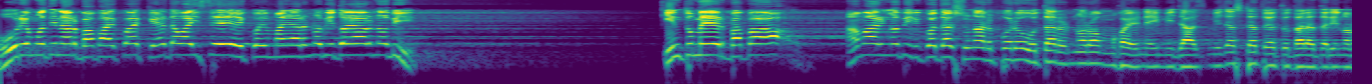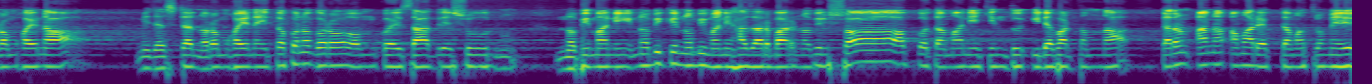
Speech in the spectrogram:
হুরে মদিনার বাবায় কয়, কে দেওয়াইছে? কয়, মায়ার নবী, দয়ার নবী। কিন্তু মেয়ের বাবা আমার নবীর কথা শোনার পরেও তার নরম হয় নাই মিজাজ। মিজাজটা তো এত তাড়াতাড়ি নরম হয় না। মিজাজটা নরম হয় নাই, তখনও গরম। কয়ে সাদরে শুন নবী মানি, নবীকে নবী মানি হাজার বার, নবীর সব কথা মানি, কিন্তু ইডে পারতাম না। কারণ আনা আমার একটা মাত্র মেয়ে,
